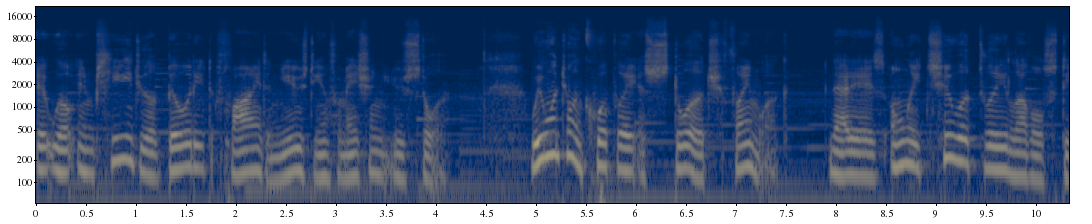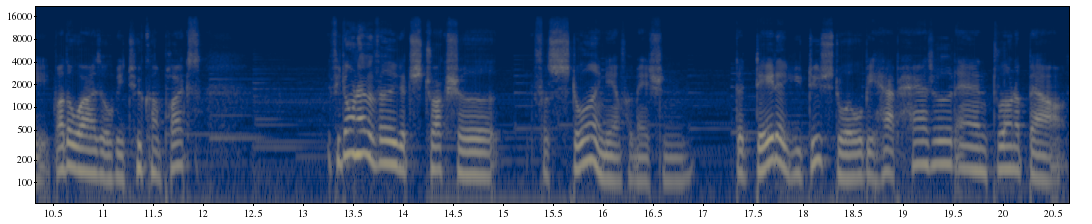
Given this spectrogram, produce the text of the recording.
it will impede your ability to find and use the information you store. We want to incorporate a storage framework that is only two or three levels deep, otherwise, it will be too complex. If you don't have a very good structure for storing the information, the data you do store will be haphazard and thrown about,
